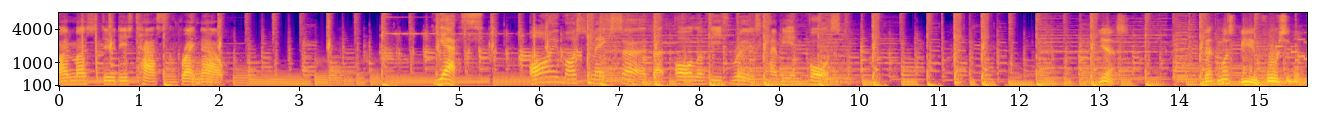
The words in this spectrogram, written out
I must do these tasks right now. Yes, I must make sure that all of these rules can be enforced. Yes. That must be enforceable.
